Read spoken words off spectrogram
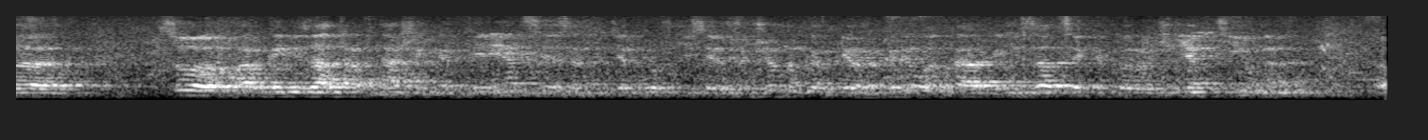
э, соорганизаторов нашей конференции Санкт-Петербургский союз ученых, как я говорил, это организация, которая очень активно э,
